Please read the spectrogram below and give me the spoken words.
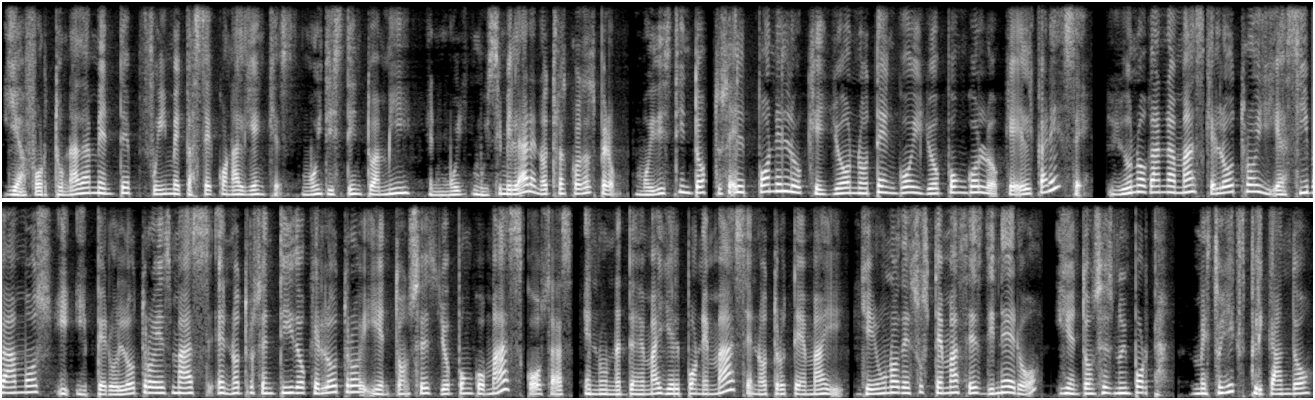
Y afortunadamente fui y me casé con alguien que es muy distinto a mí, en muy, muy similar en otras cosas, pero muy distinto. Entonces él pone lo que yo no tengo y yo pongo lo que él carece y uno gana más que el otro y así vamos y, y, pero el otro es más en otro sentido que el otro y entonces yo pongo más cosas en un tema y él pone más en otro tema y, y uno de esos temas es dinero y entonces no importa ¿Me estoy explicando,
